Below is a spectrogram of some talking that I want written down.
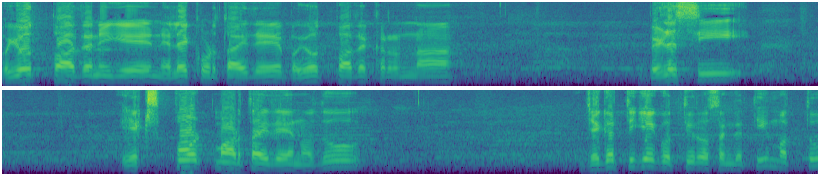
ಭಯೋತ್ಪಾದನೆಗೆ ನೆಲೆ ಕೊಡ್ತಾ ಇದೆ. ಭಯೋತ್ಪಾದಕರನ್ನು ಬೆಳೆಸಿ ಎಕ್ಸ್ಪೋರ್ಟ್ ಮಾಡ್ತಾ ಇದೆ ಅನ್ನೋದು ಜಗತ್ತಿಗೆ ಗೊತ್ತಿರೋ ಸಂಗತಿ. ಮತ್ತು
